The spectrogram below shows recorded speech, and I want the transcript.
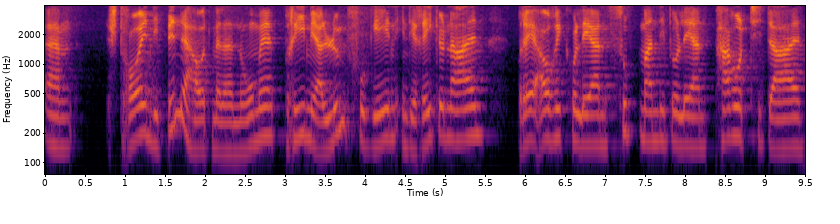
ähm, streuen die Bindehautmelanome primär lymphogen in die regionalen, präaurikulären, submandibulären, parotidalen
